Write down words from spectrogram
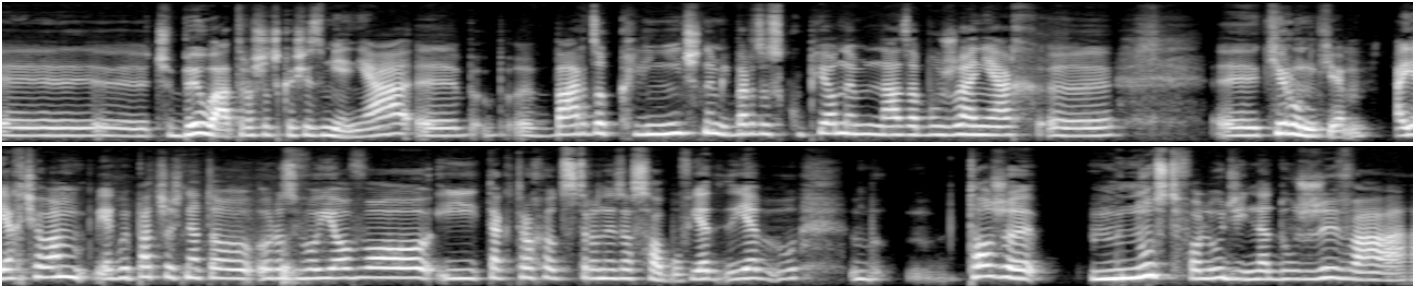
y, czy była, troszeczkę się zmienia, y, b- bardzo klinicznym i bardzo skupionym na zaburzeniach y, kierunkiem. A ja chciałam jakby patrzeć na to rozwojowo i tak trochę od strony zasobów. Ja, ja, to, że mnóstwo ludzi nadużywa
